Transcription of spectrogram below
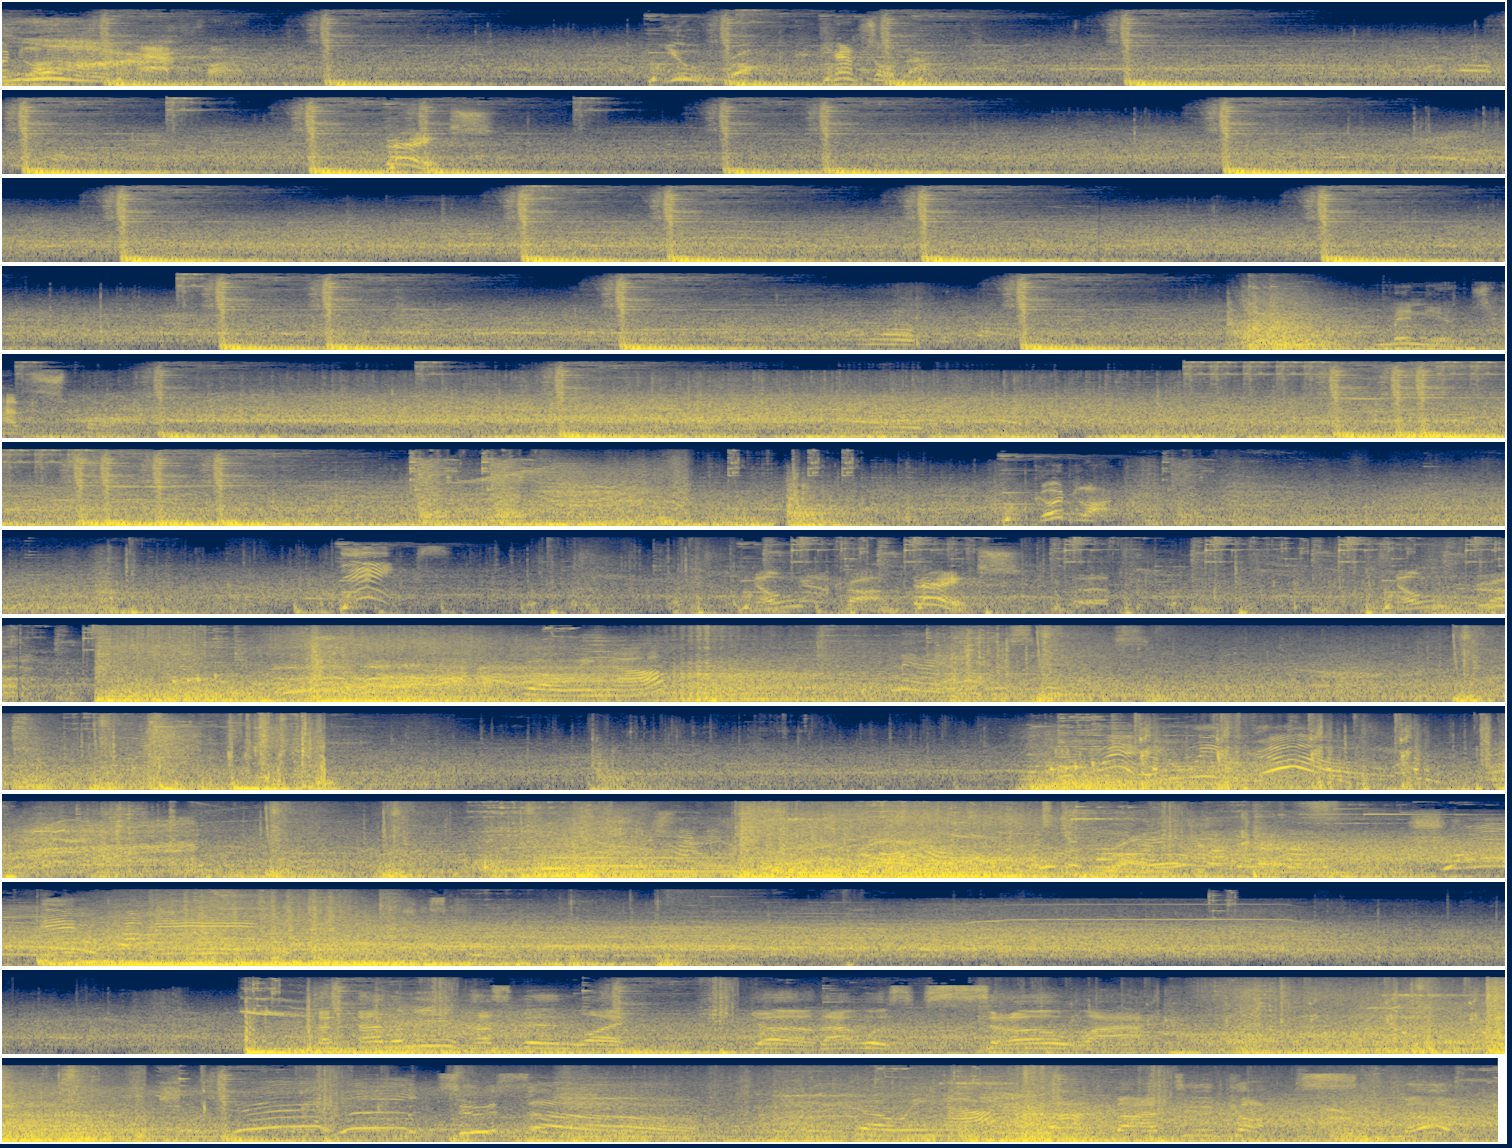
Good luck. Yeah. minions have spawned. Good luck. Thanks. No problem. Thanks. No problem. Going up. been like, yo, that was so whack. Tuso! Going up? That bad dude got smoked.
